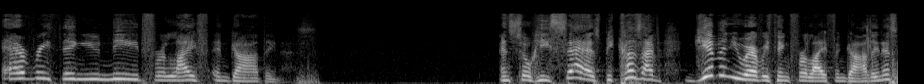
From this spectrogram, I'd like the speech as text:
everything you need for life and godliness. And so he says, because I've given you everything for life and godliness,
